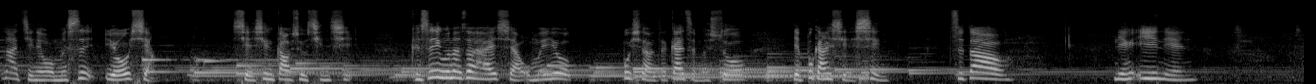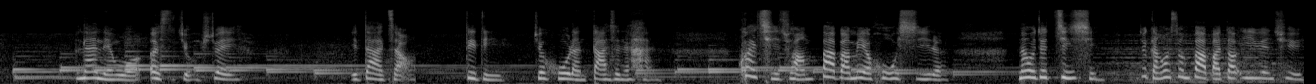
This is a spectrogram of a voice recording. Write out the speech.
那几年我们是有想写信告诉亲戚，可是因为那时候还小，我们又。不晓得该怎么说，也不敢写信。直到零一年，那年我二十九岁，一大早，弟弟就忽然大声的喊：“快起床，爸爸没有呼吸了！”然后我就惊醒，就赶快送爸爸到医院去。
